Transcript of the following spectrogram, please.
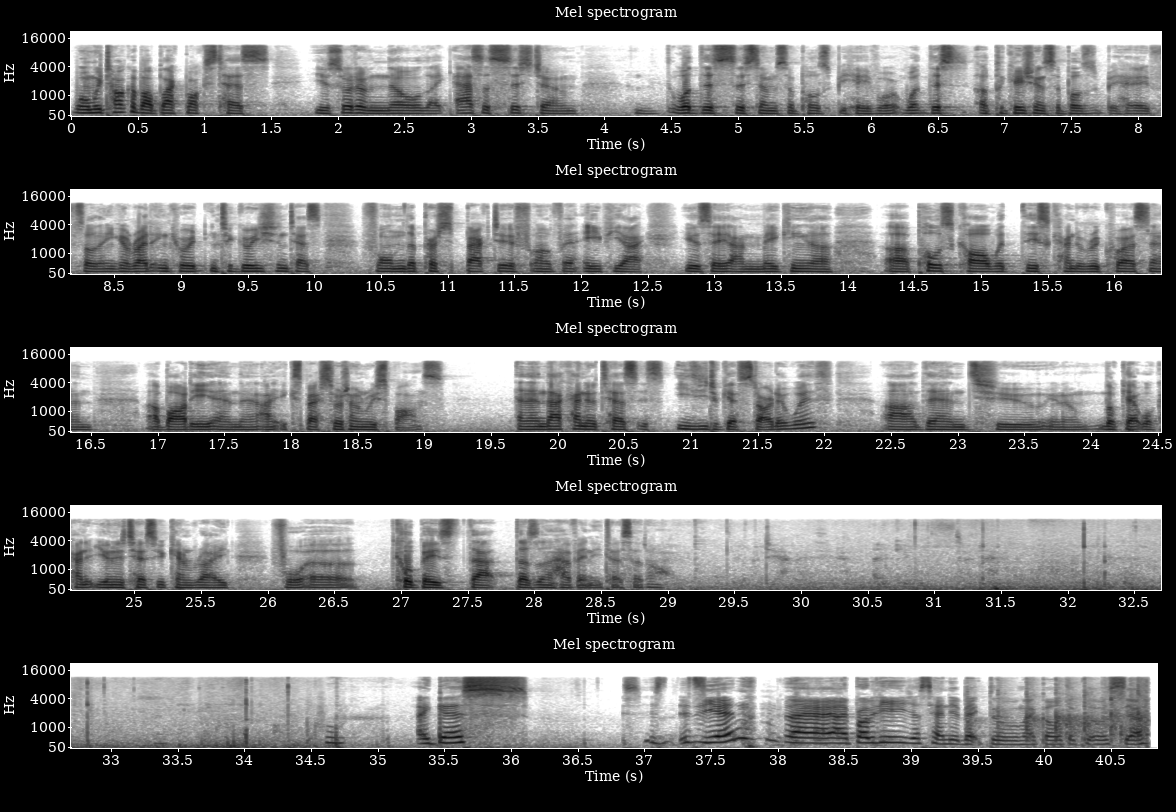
when we talk about black box tests, you sort of know like as a system what this system is supposed to behave or what this application is supposed to behave. So then you can write integration test from the perspective of an API. You say, I'm making a, a post call with this kind of request and a body, and then I expect certain response. And then that kind of test is easy to get started with uh, than to you know look at what kind of unit tests you can write for a code base that doesn't have any tests at all. You. I guess it's, it's the end. I, I probably just hand it back to Michael to close. Yeah.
